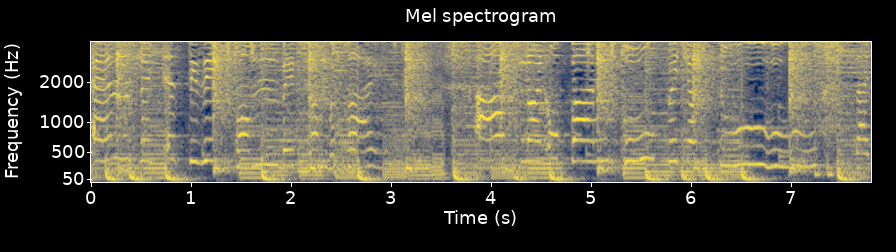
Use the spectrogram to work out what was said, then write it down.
Endlich ist die Sieg vom Beton befreit. Auf neuen Opern ruf ich euch zu. Seid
